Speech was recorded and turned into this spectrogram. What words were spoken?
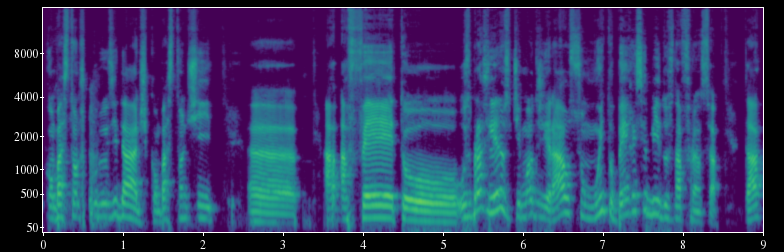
com bastante curiosidade, com bastante uh, afeto. Os brasileiros, de modo geral, são muito bem recebidos na França, tá?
